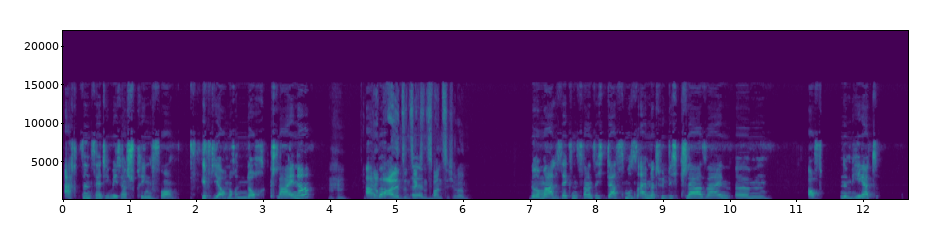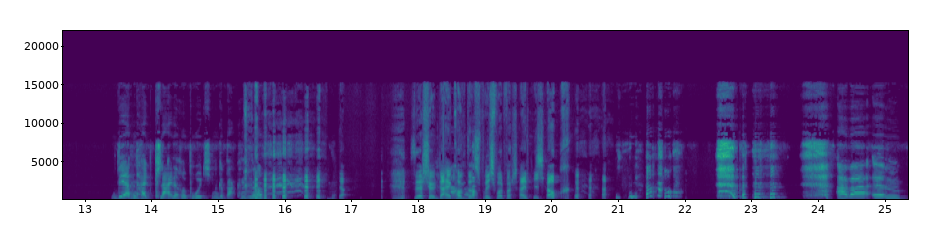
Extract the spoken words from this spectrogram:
18 cm Springform. Es gibt die auch noch noch kleiner. Mhm. Die aber, normalen sind 26, ähm, oder? Normale 26, das muss einem natürlich klar sein. Ähm, auf einem Herd werden halt kleinere Brötchen gebacken. Ne? ja. Sehr schön. Daher Aber kommt das Sprichwort wahrscheinlich auch. Aber ähm,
